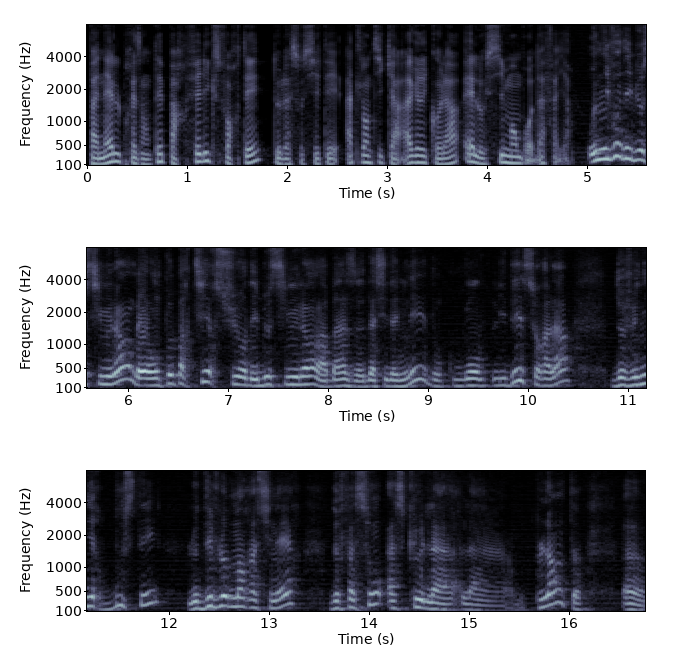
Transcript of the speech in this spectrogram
Panel présenté par Félix Forté de la société Atlantica Agricola, elle aussi membre d'Afaya. Au niveau des biostimulants, ben, on peut partir sur des biostimulants à base d'acide aminé. Donc l'idée sera là de venir booster le développement racinaire de façon à ce que la, plante euh,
